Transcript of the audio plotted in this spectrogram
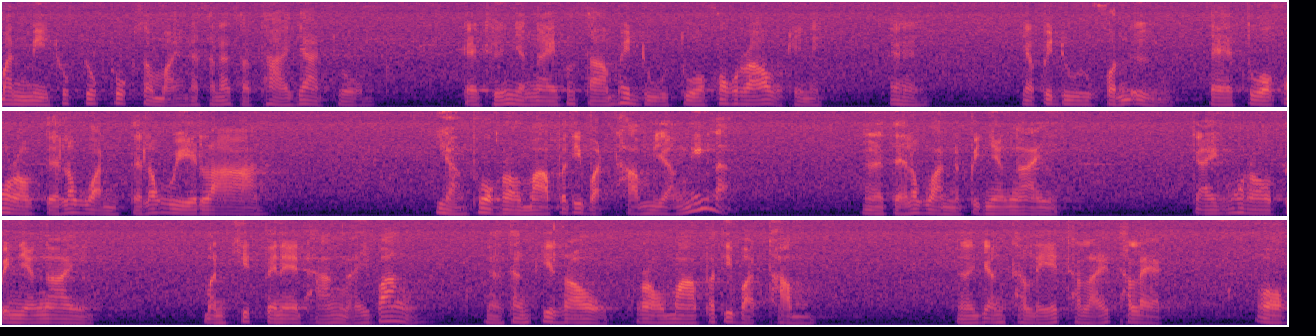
มันมีทุกยุคทุกสมัยนะคณะสัตยาญาติโยม แต่ถึงยังไงก็ตามให้ดูตัวของเราทีนี้อย่าไปดูคนอื่น แต่ตัวของเราแต่ละวันแต่ละเวลา อย่างพวกเรามาปฏิบัติธรรมอย่างนี้แหละ แต่ละวันเป็นยังไง ใจของเราเป็นยังไง มันคิดไปในทางไหนบ้างทั้งที่เราเรามาปฏิบัติธรรมยังทะเลถลายถลกออก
